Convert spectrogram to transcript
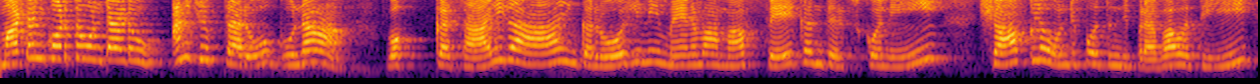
మటన్ కొడుతూ ఉంటాడు అని చెప్తారు గుణ. ఒక్కసారిగా ఇంకా రోహిణి మేనమామ ఫేక్ అని తెలుసుకొని షాక్లో ఉండిపోతుంది ప్రభావతి.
